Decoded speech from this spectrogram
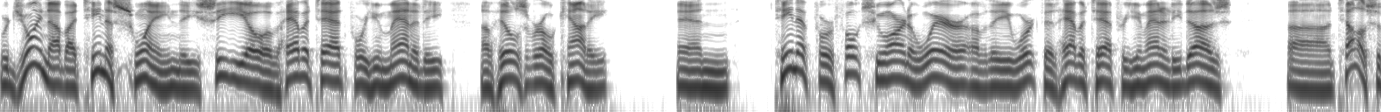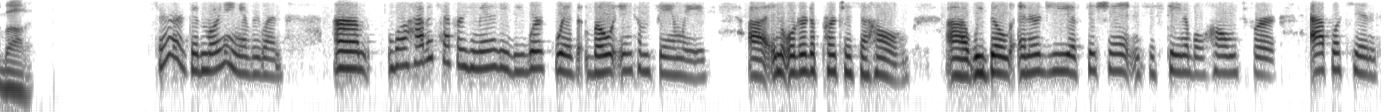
we're joined now by Tina Swain, the CEO of Habitat for Humanity of Hillsborough County. And Tina, for folks who aren't aware of the work that Habitat for Humanity does, uh, tell us about it. Sure. Good morning, everyone. Um, well, Habitat for Humanity, we work with low income families uh, in order to purchase a home. Uh, we build energy efficient and sustainable homes for applicants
